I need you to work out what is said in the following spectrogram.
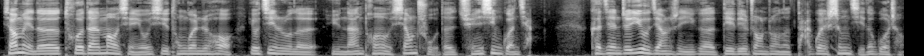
小美的脱单冒险游戏通关之后，又进入了与男朋友相处的全新关卡，可见这又将是一个跌跌撞撞的打怪升级的过程。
